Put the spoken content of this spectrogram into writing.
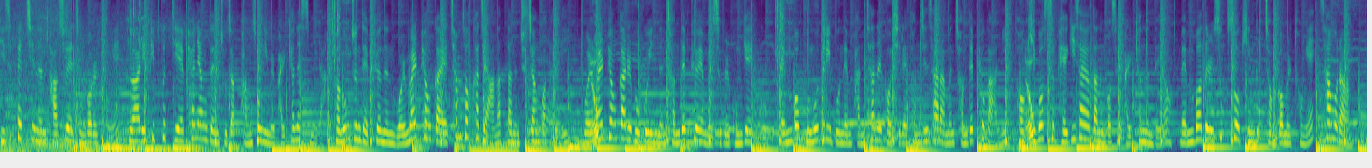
디스패치는 다수의 증거를 통해 그 알이 PFT에 편향된 조작 방송임을 밝혀냈습니다. 전홍준 대표는 월말 평가에 참석하지 않았다는 주장과 달리 월말 평가를 보고 있는 전 대표의 모습을 공개했고 멤버 부모들이 보낸 반찬을 거실에 던진 사람은 전 대표가 아니 더 기버스 배기사였다는 것을 밝혔는데요. 멤버들 숙소 긴급 점검을 통해 사물함,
